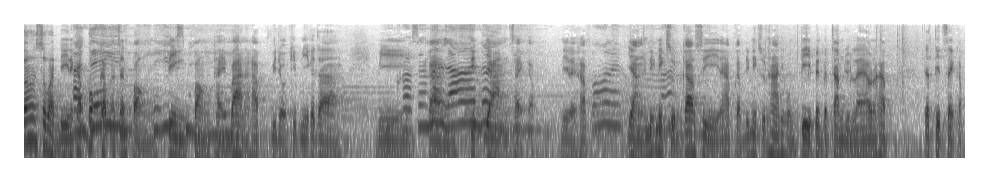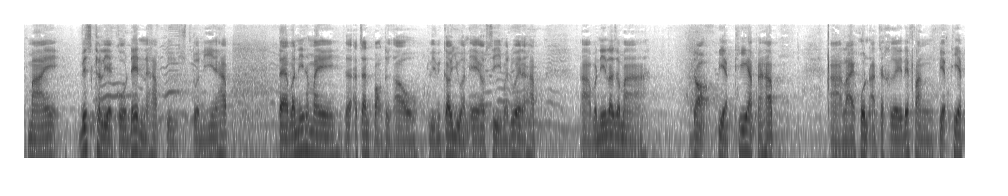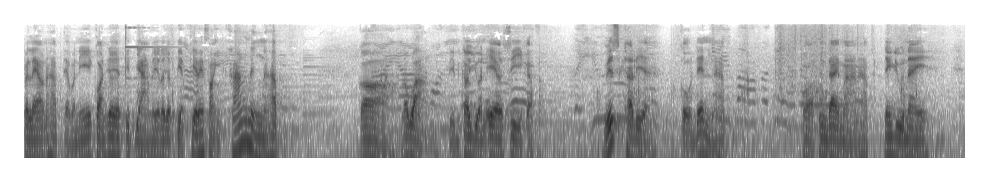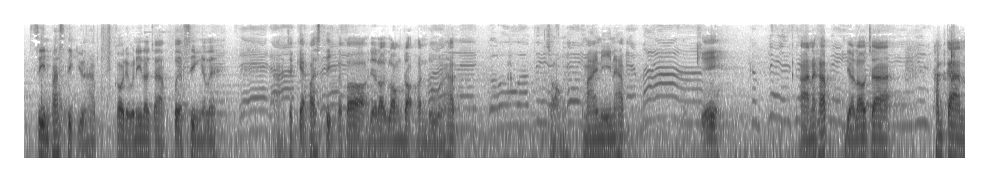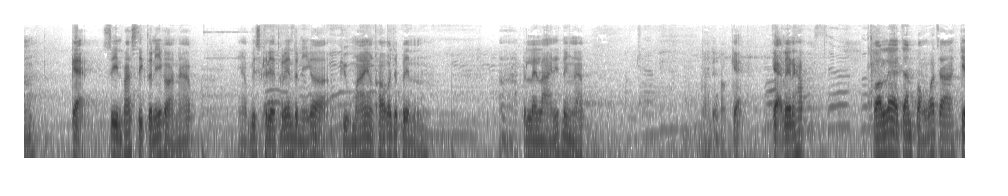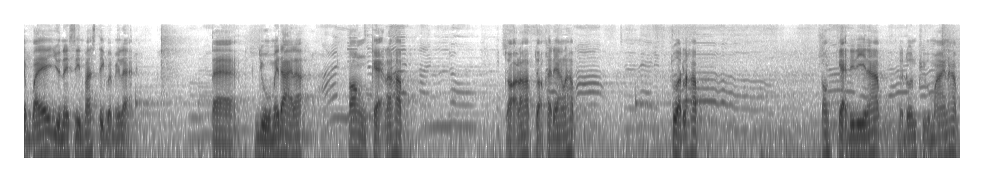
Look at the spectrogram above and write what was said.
ก็สวัสดีนะครับ พบกับอาจารย์ป๋องปิงปองไทยบ้านนะครับ วิดีโอคลิปนี้ก็จะมีการติดยางใส่กับนี่เลยครับ อย่างดิกนิก 09C นะครับกับ Dignics 05 ที่ผมตีเป็นประจำอยู่แล้วนะครับ จะติดใส่กับไม้ Viscaria Golden นะครับ คือตัวนี้นะครับ แต่วันนี้ทำไมอาจารย์ป๋องถึงเอาหลินเกาหยวน ALC มาด้วยนะครับอ่าวันนี้เราจะมาเดาะเปรียบเทียบนะครับอ่า หลายคนอาจจะเคยได้ฟังเปรียบเทียบไปแล้วนะครับ แต่วันนี้ก่อนที่เราจะติดยางเลยเราจะเปรียบเทียบให้ฟังอีกครั้งหนึ่งนะครับ ก็ระหว่างหลินเกาหยวน ALC กับวิสคาเลียโกลเด้นนะครับ ก็เพิ่งได้มานะครับ ยังอยู่ในซีนพลาสติกอยู่นะครับ ก็เดี๋ยววันนี้เราจะเปิดซิงกันเลยจะแกะพลาสติกแล้วก็เดี๋ยวเราลองเดาะกันดูนะครับสองไม้นี้นะครับ โอเค อ่านะครับ เดี๋ยวเราจะ ทำการแกะซีนพลาสติกตัวนี้ก่อนนะครับนี่ครับวิสคาเลียตัวเล่นตัวนี้ก็ผิวไม้ของเขาก็จะเป็นเป็นลายๆนิดนึงนะครับเดี๋ยวเราแกะแกะเลยนะครับ ตอนแรกอาจารย์ป๋องว่าจะเก็บไว้อยู่ในซีนพลาสติกแบบนี้แหละ แต่อยู่ไม่ได้แล้ว ต้องแกะแล้วครับ เจาะแล้วครับ เจาะไข่แดงแล้วครับ จวดแล้วครับ ต้องแกะดีๆนะครับ เดี๋ยวโดนผิวไม้นะครับ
